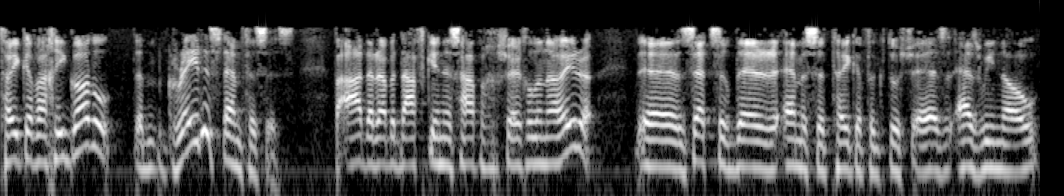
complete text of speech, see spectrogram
Toikav achi godel, the greatest emphasis. Va'ada rabbe dafkin is hapach sheichel in ahira. Uh, Zetzer der emesa toikav kedusha, as, as we know,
